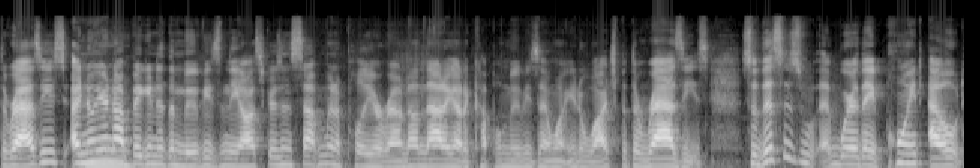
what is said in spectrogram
The Razzies. I know you're Mm-hmm. not big into the movies and the Oscars and stuff. I'm going to pull you around on that. I got a couple movies I want you to watch, but the Razzies. So this is where they point out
